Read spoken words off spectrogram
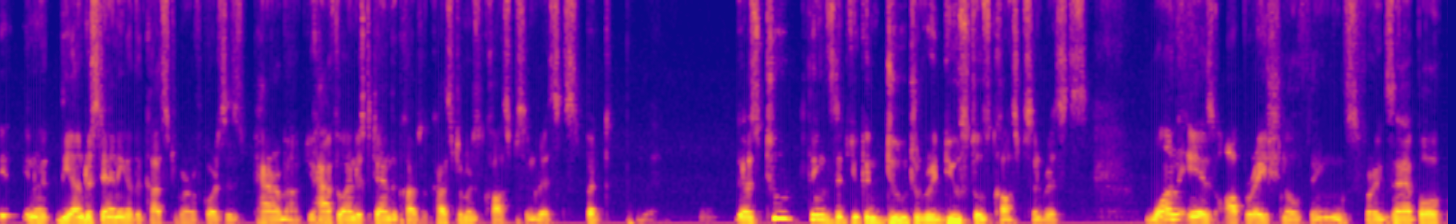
it, you know, the understanding of the customer, of course, is paramount. You have to understand the customer's costs and risks. But there's two things that you can do to reduce those costs and risks. One is operational things. For example,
